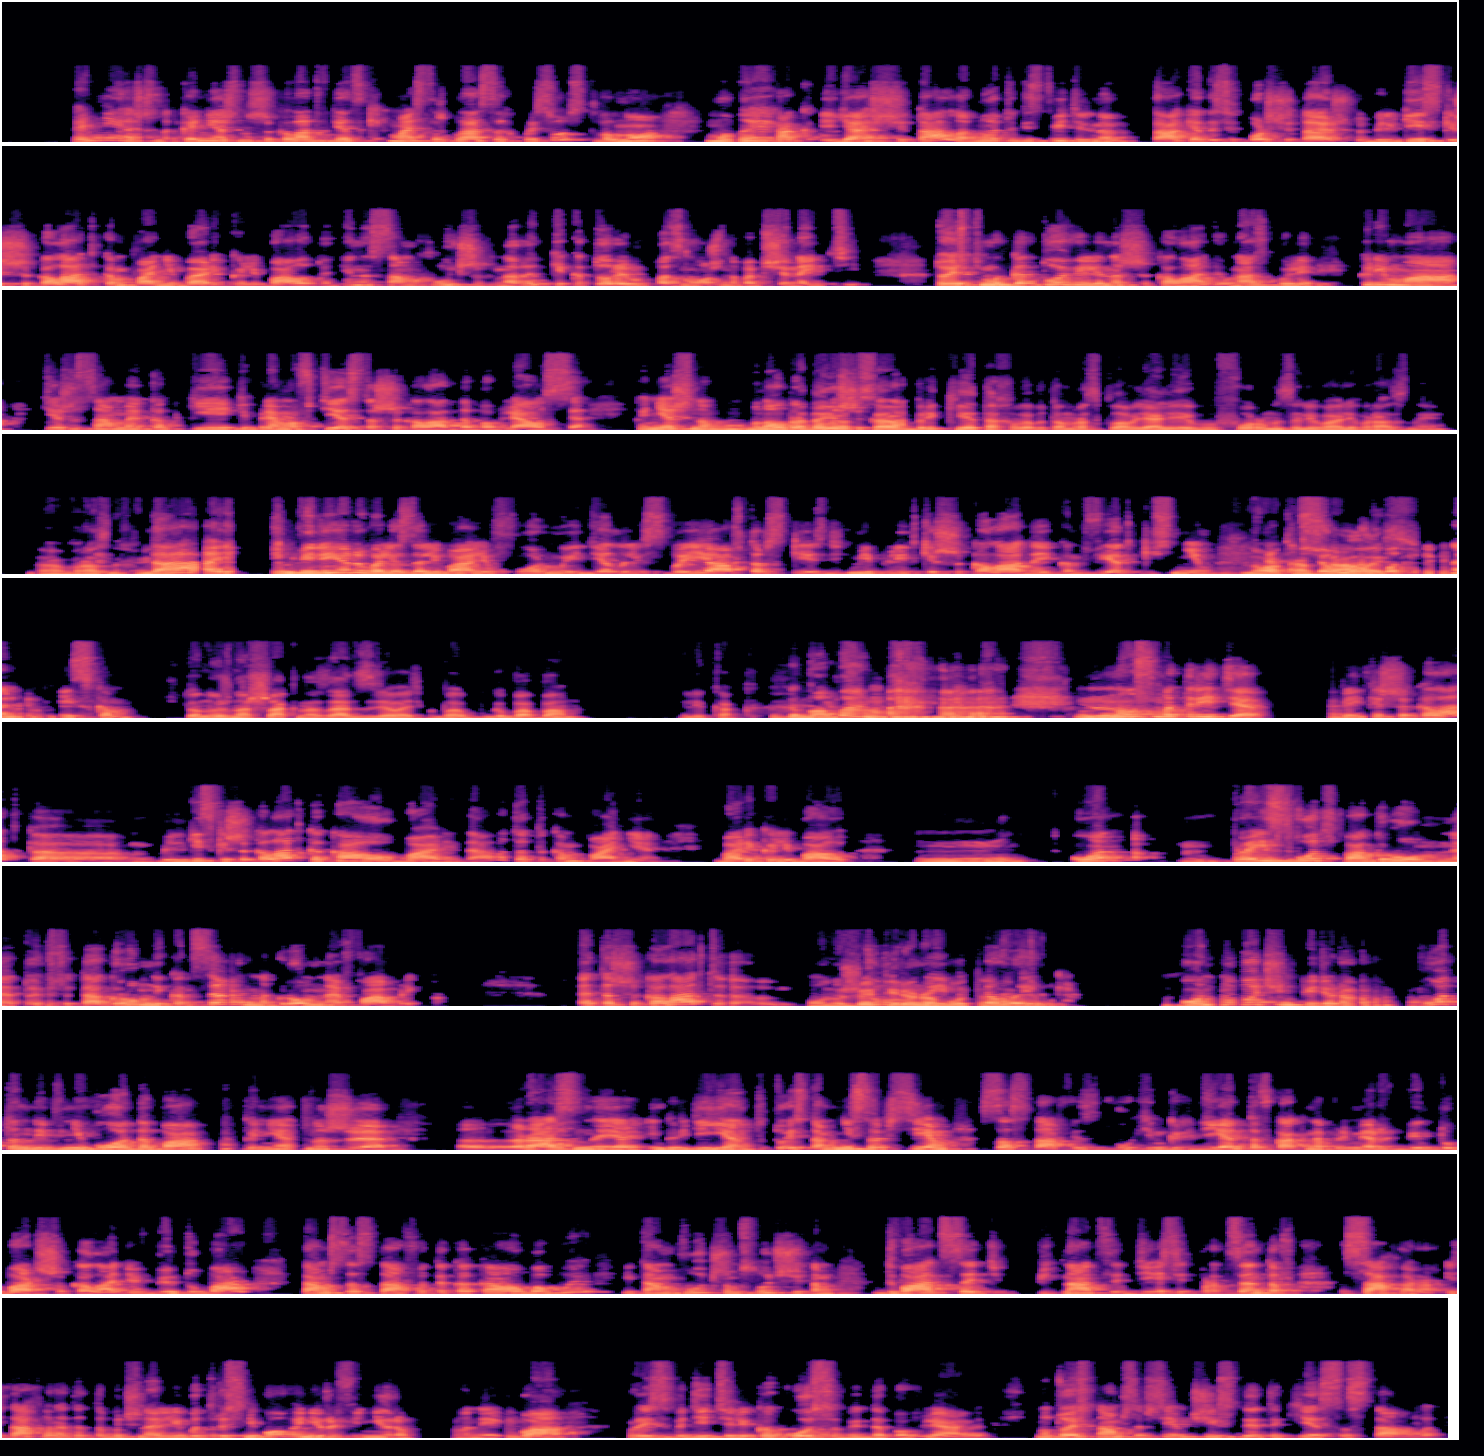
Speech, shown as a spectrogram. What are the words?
Конечно, конечно, шоколад в детских мастер-классах присутствовал, но мы, как я считала, ну это действительно так, я до сих пор считаю, что бельгийский шоколад компании Barry Callebaut один из самых лучших на рынке, который возможно вообще найти. То есть мы готовили на шоколаде, у нас были крема, те же самые капкейки, прямо в тесто шоколад добавлялся. Конечно, много Он продается было шоколада. в брикетах, вы потом расплавляли его, формы заливали в разные, да, в разных видах. Да, и темперировали, заливали формы и делали свои авторские с детьми плитки шоколада и конфетки с ним. Но Это все мы работали на бельгийском. что нужно шаг назад сделать к, баб к бабам. Или как? К бабам? Ну, смотрите, бельгийский шоколад, бельгийский шоколад, какао Барри, да, вот эта компания, Барри Калибаут, он производство огромное, то есть это огромный концерн, огромная фабрика. Это шоколад. Э, он уже переработанный. Белый, он очень переработанный, в него добавлены, конечно же, э, разные ингредиенты, то есть там не совсем состав из двух ингредиентов, как, например, в бинтубар шоколаде. В бинтубар там состав это какао-бобы, и там в лучшем случае там 20, 15, 10 процентов сахара. И сахар этот обычно либо тростниковый нерафинированный, либо производители кокосовый добавляют. Ну, то есть там совсем чистые такие составы.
